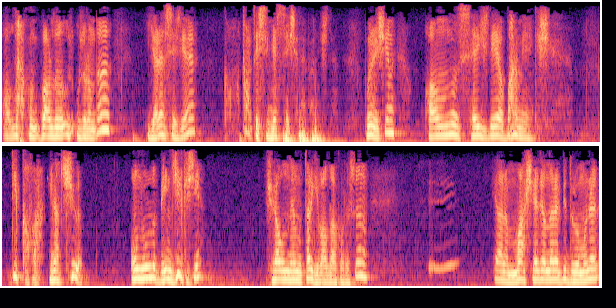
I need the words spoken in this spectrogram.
Allah'ın varlığı huzurunda yere secdeye Tam teslimiyet secdede böyle işte. Bunun için alnı secdeye varmayan kişi, dik kafa, inatçı, onurlu, bencil kişi, Firavun Nemrutlar gibi Allah korusun, yani mahşerde onlara bir durumunu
